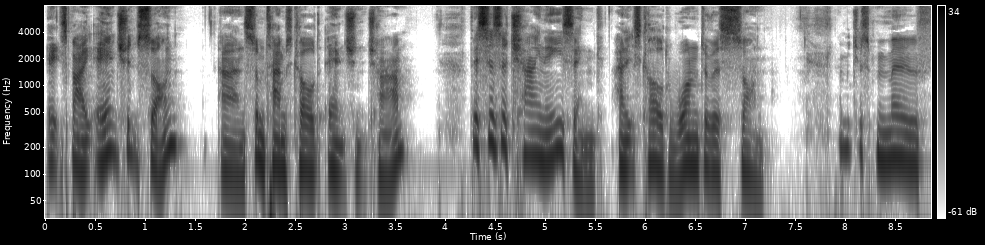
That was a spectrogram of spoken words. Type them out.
It's by Ancient Song, and sometimes called Ancient Charm. This is a Chinese ink and it's called Wanderer's Song. Let me just move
